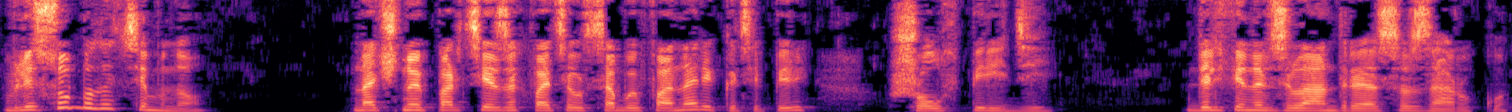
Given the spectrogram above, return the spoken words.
В лесу было темно. Ночной портье захватил с собой фонарик и теперь шел впереди. Дельфина взяла Андреаса за руку.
